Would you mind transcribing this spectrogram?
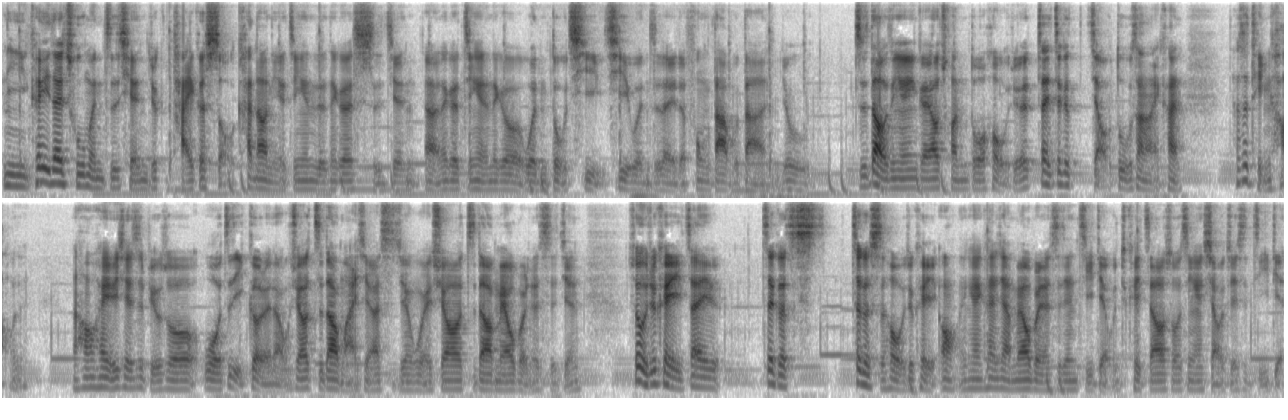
你可以在出门之前就抬个手，看到你的今天的那个时间，呃，那个今天那个温度、气气温之类的，风大不大，你就。知道今天应该要穿多厚，我觉得在这个角度上来看，它是挺好的。然后还有一些是，比如说我自己个人啊，我需要知道马来西亚时间，我也需要知道 Melbourne 的时间，所以我就可以在这个这个时候，我就可以哦，你看看一下 Melbourne 时间几点，我就可以知道说今天小姐是几点。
